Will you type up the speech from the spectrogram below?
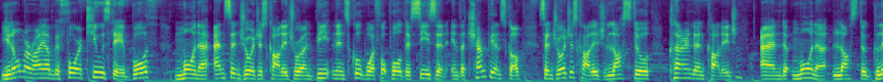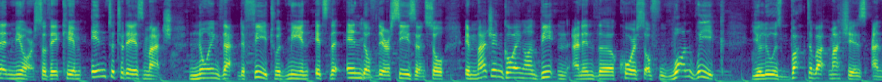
You know, Mariah, before Tuesday, both Mona and St. George's College were unbeaten in schoolboy football this season. In the Champions Cup, St. George's College lost to Clarendon College and Mona lost to Glenmuir. So they came into today's match knowing that defeat would mean it's the end of their season. So imagine going unbeaten and in the course of one week, you lose back-to-back matches and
